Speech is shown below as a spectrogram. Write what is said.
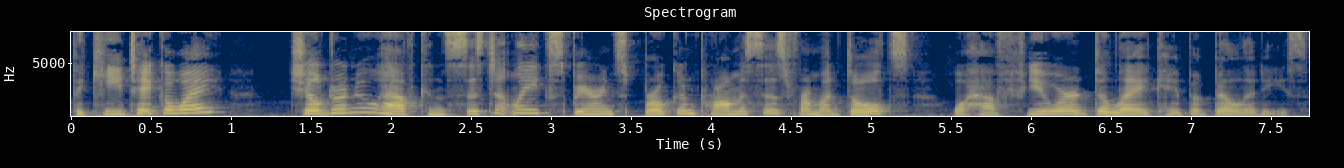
The key takeaway children who have consistently experienced broken promises from adults will have fewer delay capabilities.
